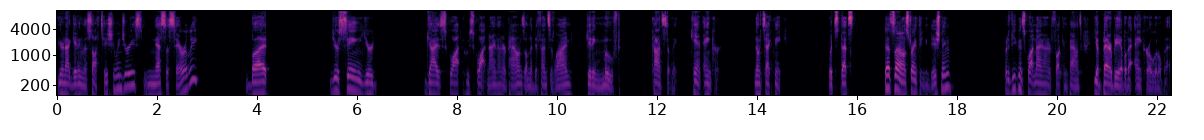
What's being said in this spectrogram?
you're not getting the soft tissue injuries necessarily, but you're seeing your guys squat who squat 900 pounds on the defensive line getting moved constantly can't anchor no technique which that's that's not on strength and conditioning but if you can squat 900 fucking pounds you better be able to anchor a little bit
